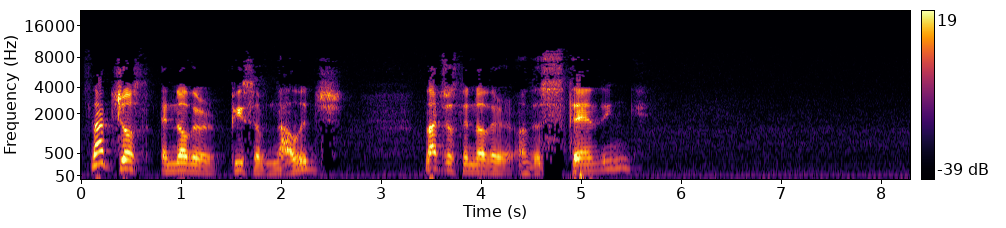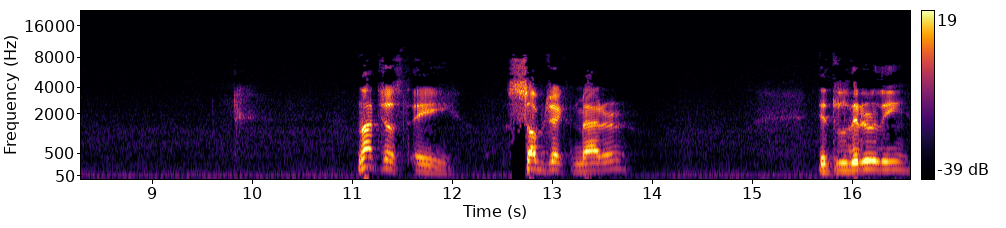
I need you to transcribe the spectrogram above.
It's not just another piece of knowledge, not just another understanding not just a subject matter, it literally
